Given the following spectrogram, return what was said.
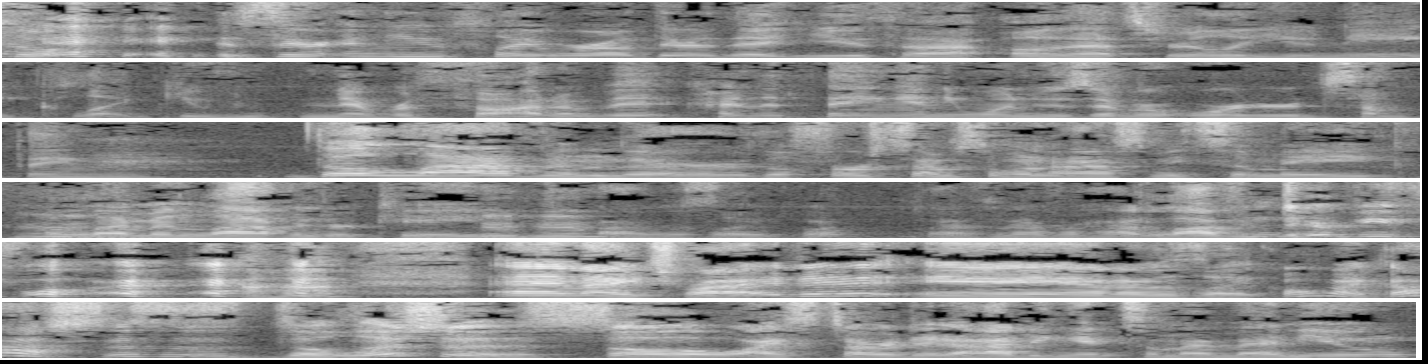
So, is there any flavor out there that you thought, oh, that's really unique? Like you've never thought of it, kind of thing? Anyone who's ever ordered something? The lavender. The first time someone asked me to make Hmm. a lemon lavender cake, Mm-hmm. I was like, "What? I've never had lavender before." Uh-huh. and I tried it, and I was like, "Oh my gosh, this is delicious!" So I started adding it to my menu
